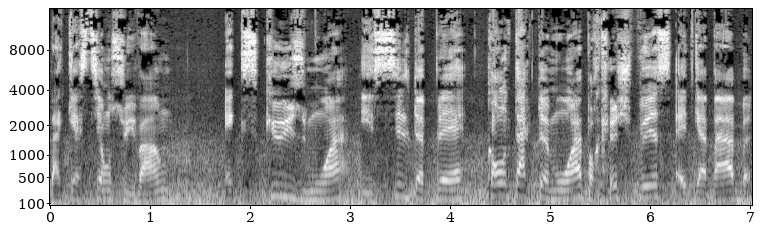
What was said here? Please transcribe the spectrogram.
la question suivante, excuse-moi et s'il te plaît, contacte-moi pour que je puisse être capable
